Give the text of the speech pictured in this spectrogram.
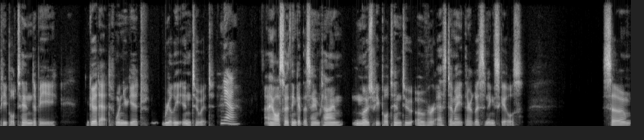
people tend to be good at when you get really into it. Yeah, I also think at the same time, most people tend to overestimate their listening skills. So,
